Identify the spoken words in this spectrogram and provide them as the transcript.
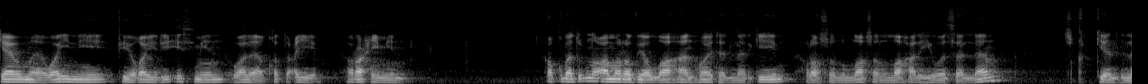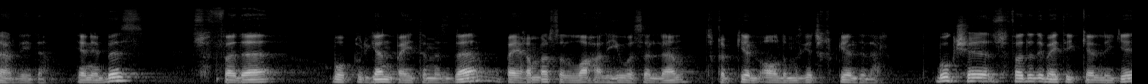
كوماوين في غير إثم ولا قطع رحم uqbat ibn omir roziyallohu anhu aytadilarki rasululloh sollallohu alayhi vasallam chiqib keldilar deydi ya'ni biz suffada bo'lib turgan paytimizda payg'ambar sollallohu alayhi vasallam chiqib keldi oldimizga chiqib keldilar bu kishi suffada deb aytayotganligi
